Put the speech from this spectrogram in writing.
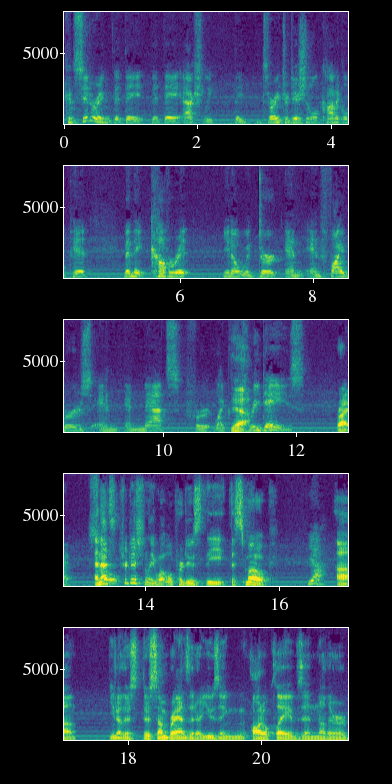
considering that they that they actually they it's very traditional conical pit. Then they cover it, you know, with dirt and and fibers and and mats for like Yeah. three days. Right. and that's traditionally what will produce the the smoke. yeah, Um, you know, there's there's some brands that are using autoclaves and other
